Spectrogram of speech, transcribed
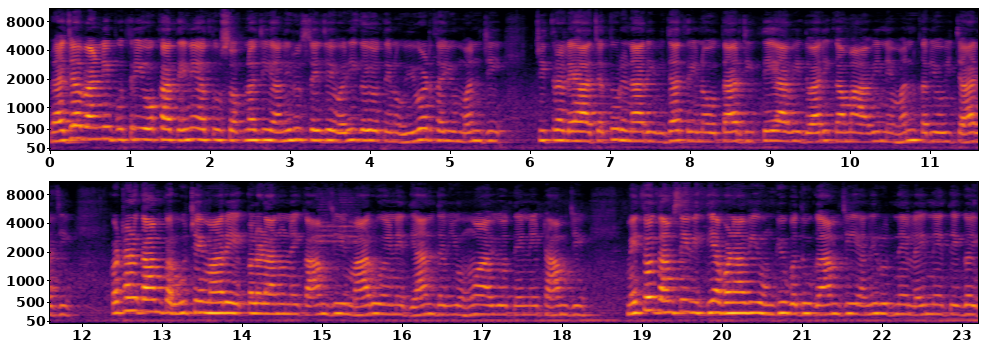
રાજાબાણની પુત્રી ઓખા તેને હતું સ્વપ્નજી, અનિરુદ્ધ સેજે વરી ગયો, તેનું વિવડ થયું મનજી ચિત્રલેહા ચતુર નારી વિધાત્રીનો અવતારજી તે આવી દ્વારિકામાં આવીને મન કર્યો વિચારજી કઠણ કામ કરવું છે મારે, એકલડાનું નહીં કામજી મારું એને ધ્યાન ધર્યું, હું આવ્યો તેને ઠામજી મેં તો તામસી વિદ્યા ભણાવી, ઊંઘ્યું બધું ગામજી અનિરુદ્ધને લઈને તે ગઈ.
